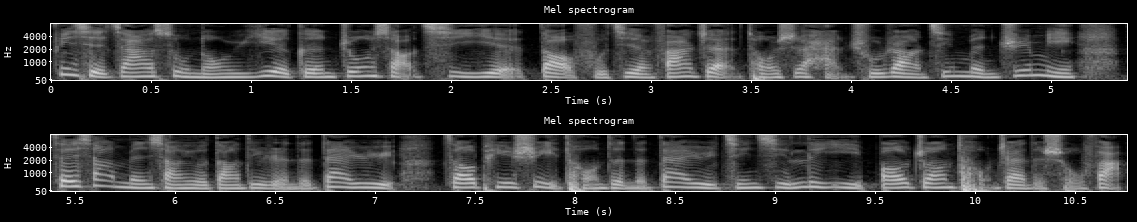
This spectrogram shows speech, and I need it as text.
并且加速农渔业跟中小企业到福建发展。同时喊出让金门居民在厦门享有当地人的待遇，遭批是以同等的待遇、经济利益包装统战的手法。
